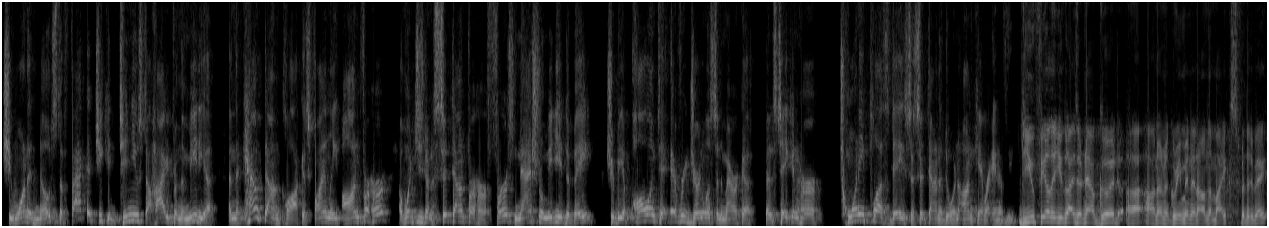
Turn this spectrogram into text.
She wanted notes. The fact that she continues to hide from the media and the countdown clock is finally on for her of when she's going to sit down for her first national media debate should be appalling to every journalist in America that has taken her 20 plus days to sit down and do an on camera interview. Do you feel that you guys are now good uh, on an agreement and on the mics for the debate?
